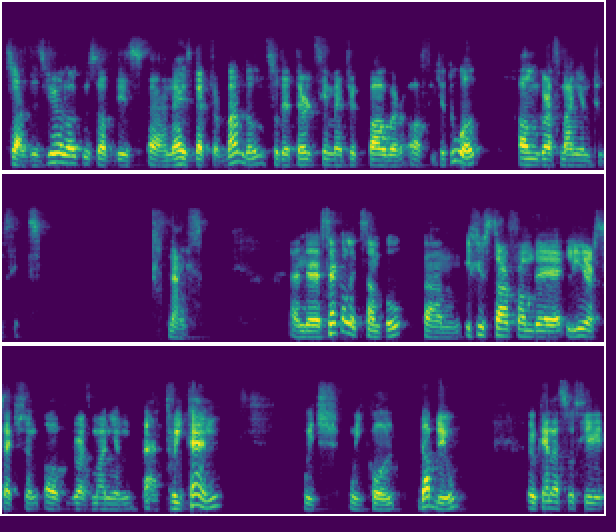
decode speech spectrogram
So as the zero locus of this uh, nice vector bundle, so the third symmetric power of U dual on Grassmannian 2, 6. Nice. And the second example, um, if you start from the linear section of Grassmannian uh, 310, which we call W, you can associate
